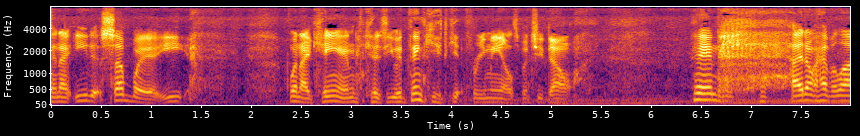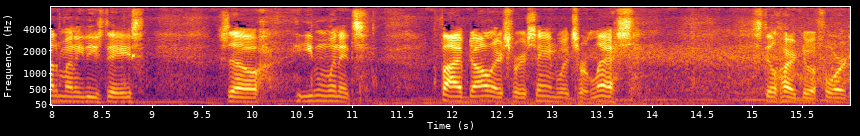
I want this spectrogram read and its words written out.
And I eat at Subway. I eat when I can because you would think you'd get free meals, but you don't. And I don't have a lot of money these days. So even when it's $5 for a sandwich or less, still hard to afford.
